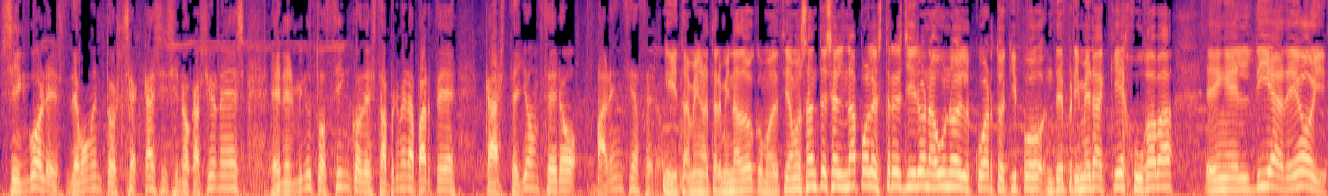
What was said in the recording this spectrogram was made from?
sin goles, de momento casi sin ocasiones, en el minuto 5 de esta primera parte, Castellón 0, Valencia 0. Y también ha terminado, como decíamos antes, el Nápoles 3, Girona 1, el cuarto equipo de primera que jugaba en el día de hoy.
